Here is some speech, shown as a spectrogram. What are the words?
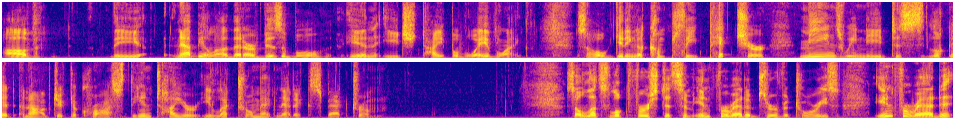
of the nebula that are visible in each type of wavelength. So getting a complete picture means we need to look at an object across the entire electromagnetic spectrum. So let's look first at some infrared observatories. Infrared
